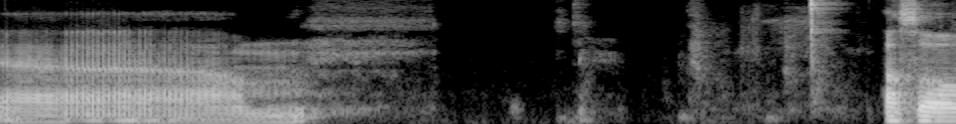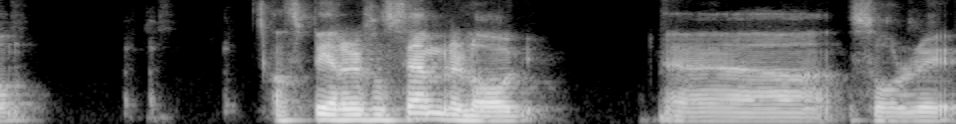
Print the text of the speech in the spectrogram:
ehm, alltså, att spelare från sämre lag, eh, sorry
